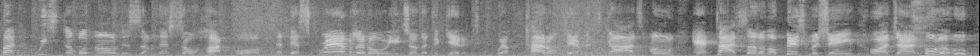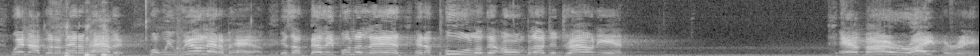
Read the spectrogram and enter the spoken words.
But we stumbled onto something they're so hot for that they're scrambling over each other to get it. Well, I don't care if it's God's own anti-son of a bitch machine or a giant hula hoop. We're not gonna let them have it. What we will let them have is a belly full of lead and a pool of their own blood to drown in. Am I right, Marines?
